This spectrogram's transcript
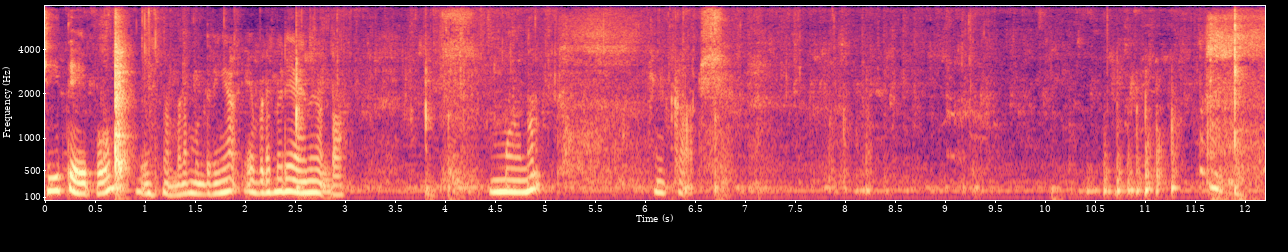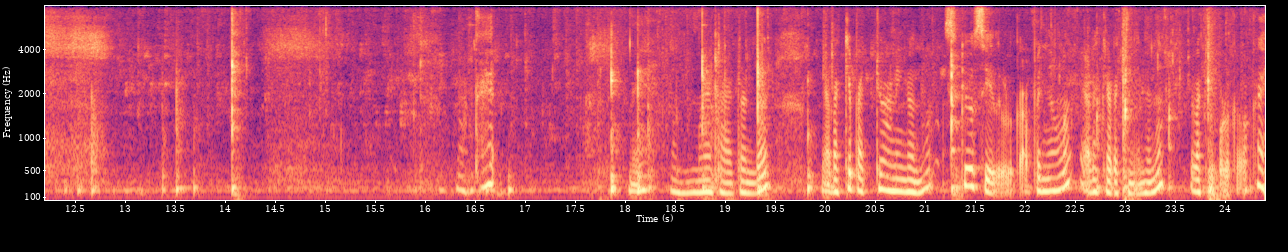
ചീത്തയായി പോവും. ഉം, നമ്മുടെ മുന്തിരിങ്ങ എവിടം വരെ ആയെന്ന് കണ്ടോ? മണം. Gosh. ഓക്കെ ദേ, നന്നായിട്ടായിട്ടുണ്ട് ഇടയ്ക്ക് പറ്റുവാണെങ്കിൽ ഒന്ന് സ്ക്യൂസ് ചെയ്ത് കൊടുക്കുക അപ്പം ഞങ്ങൾ ഇടയ്ക്കിടയ്ക്ക് ഇങ്ങനെ ഒന്ന് ഇളക്കി കൊടുക്കുക ഓക്കെ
